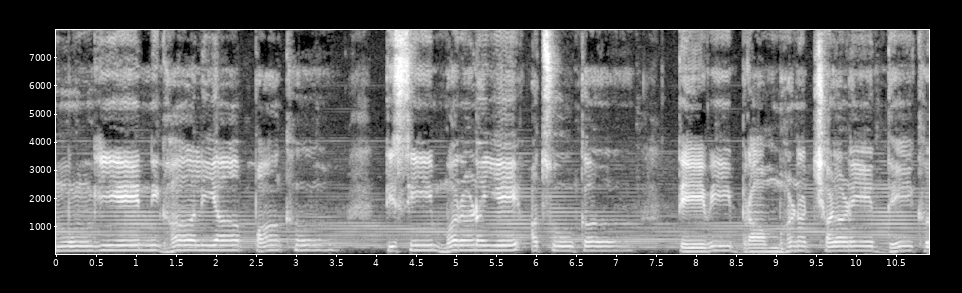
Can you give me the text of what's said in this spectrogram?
मुंगिये निघालिया पाख तिसी मरण ये अचूक तेवी ब्राह्मण छळणे देख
